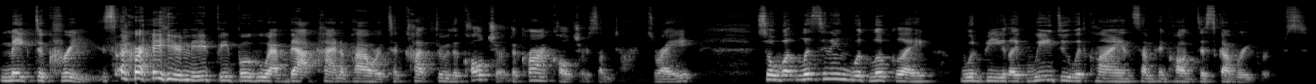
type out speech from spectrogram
make decrees, right? You need people who have that kind of power to cut through the culture, the current culture sometimes, right? So what listening would look like would be like we do with clients something called discovery groups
